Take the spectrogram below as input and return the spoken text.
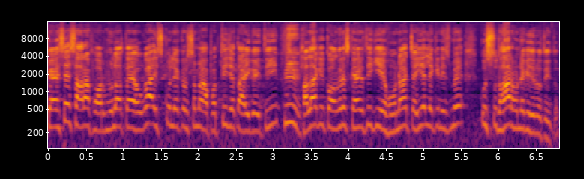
कैसे सारा फॉर्मूला तय होगा? इसको लेकर उस समय आपत्ति जताई गई थी। हम्म। हालाँकि कांग्रेस कह रही थी कि ये होना चाहिए लेकिन इसमें कुछ सुधार होने की ज़रूरत थी। तो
